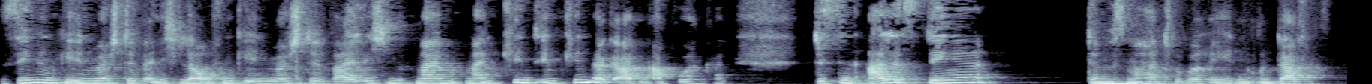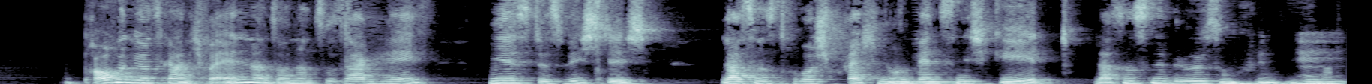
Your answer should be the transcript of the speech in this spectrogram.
singen gehen möchte, weil ich laufen gehen möchte, weil ich mit meinem mein Kind im Kindergarten abholen kann. Das sind alles Dinge, da müssen wir halt drüber reden. Und da brauchen wir uns gar nicht verändern, sondern zu sagen, hey, mir ist das wichtig, lass uns drüber sprechen. Und wenn es nicht geht, lass uns eine Lösung finden. Mhm.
